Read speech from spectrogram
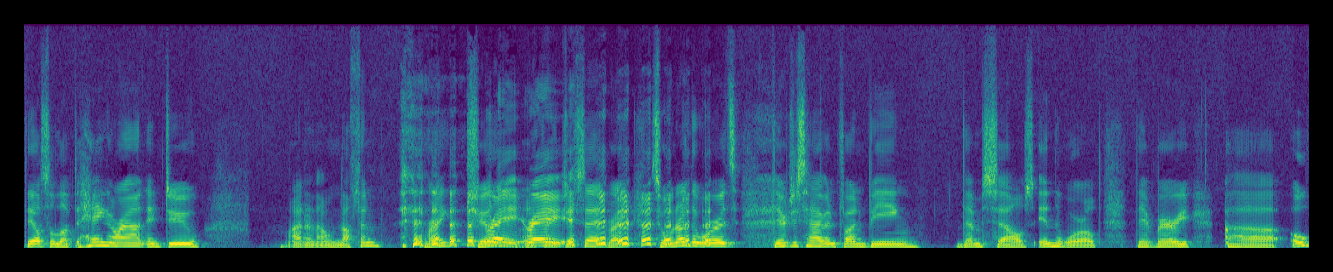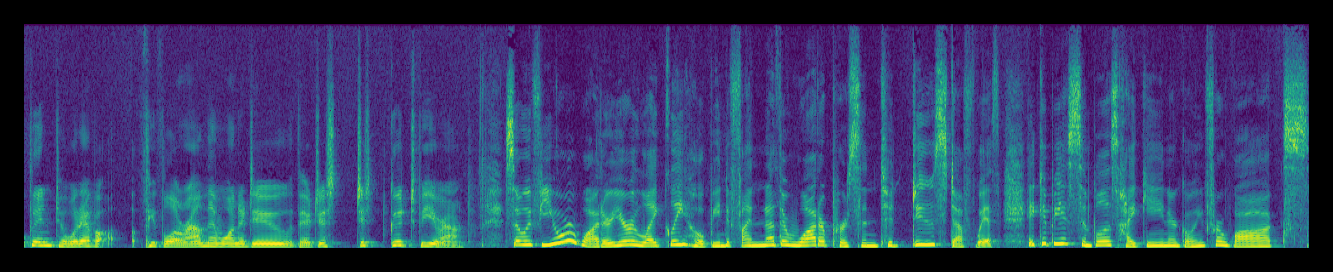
They also love to hang around and do. I don't know, nothing, right? Chill. Right, like right. just said, right? So, in other words, they're just having fun being themselves in the world. They're very uh, open to whatever people around them want to do. They're just just good to be around. So, if you're water, you're likely hoping to find another water person to do stuff with. It could be as simple as hiking or going for walks.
